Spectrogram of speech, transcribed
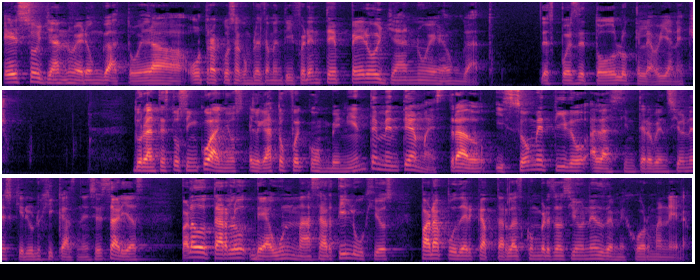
eso ya no era un gato, era otra cosa completamente diferente, pero ya no era un gato, después de todo lo que le habían hecho. Durante estos cinco años, el gato fue convenientemente amaestrado y sometido a las intervenciones quirúrgicas necesarias para dotarlo de aún más artilugios para poder captar las conversaciones de mejor manera.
